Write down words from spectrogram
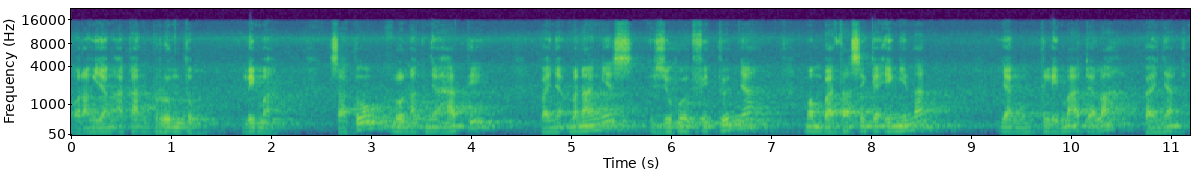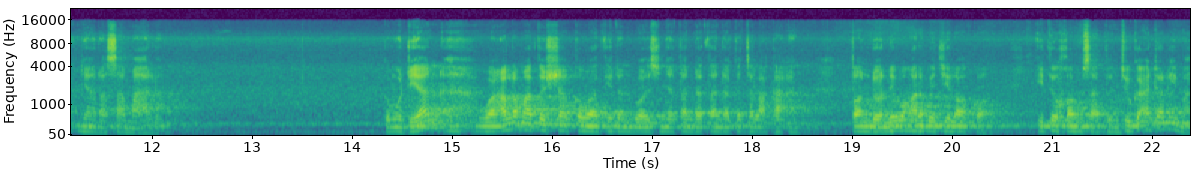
orang yang akan beruntung. Lima. Satu lunaknya hati banyak menangis zuhud fitunya membatasi keinginan. Yang kelima adalah banyaknya rasa malu. Kemudian wa alamatu syakawati dan bahwasanya tanda-tanda kecelakaan. Tondone wong arep cilaka. Itu khamsatun juga ada lima.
